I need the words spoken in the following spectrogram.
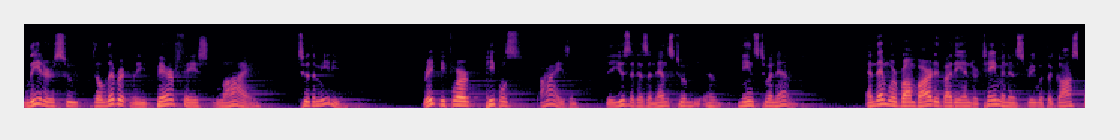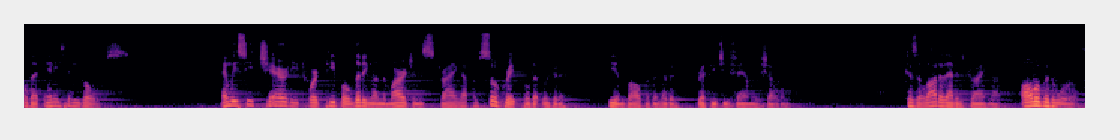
leaders who deliberately, barefaced lie to the media right before people's eyes, and they use it as an ends to a, a uh, means to an end. And then we're bombarded by the entertainment industry with the gospel that anything goes. And we see charity toward people living on the margins drying up. I'm so grateful that we're going to be involved with another refugee family, Sheldon. Because a lot of that is drying up all over the world.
